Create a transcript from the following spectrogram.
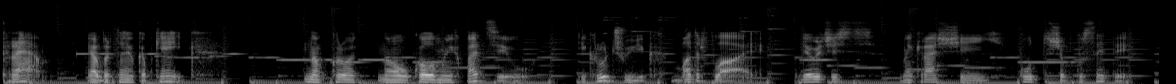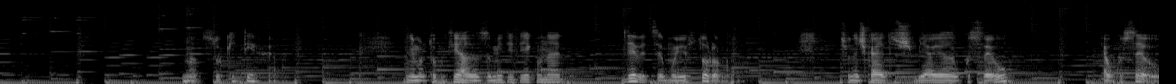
крем. Я обертаю капкейк навколо, навколо моїх пальців і кручу їх Butterfly, дивлячись найкращий кут, щоб кусити. Нацуки тиха. Не можу допомогти, але замітити, як вона дивиться в мою сторону. Чи вона чекає, щоб я її вкусив? Я вкусив.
